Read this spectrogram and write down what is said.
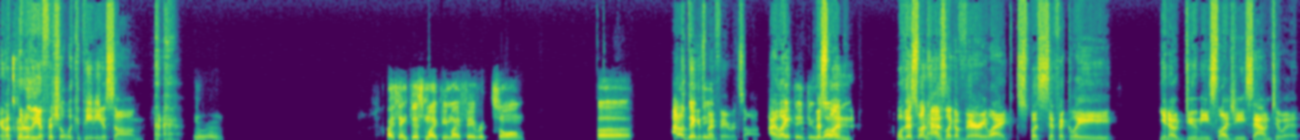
And let's go to the official Wikipedia song. All right. I think this might be my favorite song. Uh, I don't think it's my favorite song. I like they do this live. one. Well, this one has like a very like specifically, you know, doomy, sludgy sound to it.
